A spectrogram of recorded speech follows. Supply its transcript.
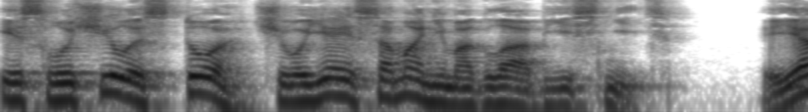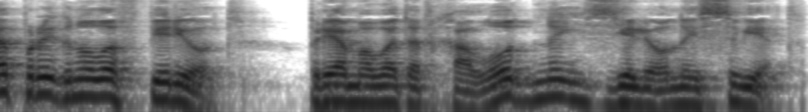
И случилось то, чего я и сама не могла объяснить. Я прыгнула вперед, прямо в этот холодный зеленый свет.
